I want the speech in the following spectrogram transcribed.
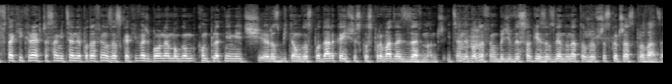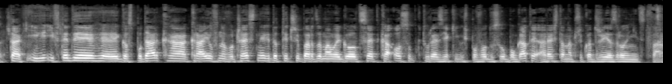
w takich krajach czasami ceny potrafią zaskakiwać, bo one mogą kompletnie mieć rozbitą gospodarkę i wszystko sprowadzać z zewnątrz. I ceny mhm. potrafią być wysokie ze względu na to, że wszystko trzeba sprowadzać. Tak, i, i wtedy e, gospodarka krajów nowoczesnych dotyczy bardzo małego odsetka osób, które z jakiegoś powodu są bogate, a reszta na przykład żyje z rolnictwa.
